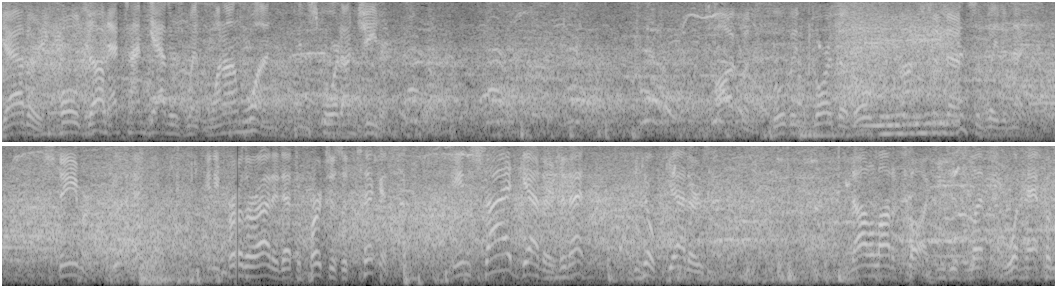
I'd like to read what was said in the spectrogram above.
Gathers pulls up. That time Gathers went one-on-one -on -one and scored on Jeter. Moving toward the hoop. Defensively tonight. Stumer, good hit. Any further out, he'd have to purchase a ticket. Inside Gathers, and that, you know, Gathers, not a lot of talk. He just lets what happened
